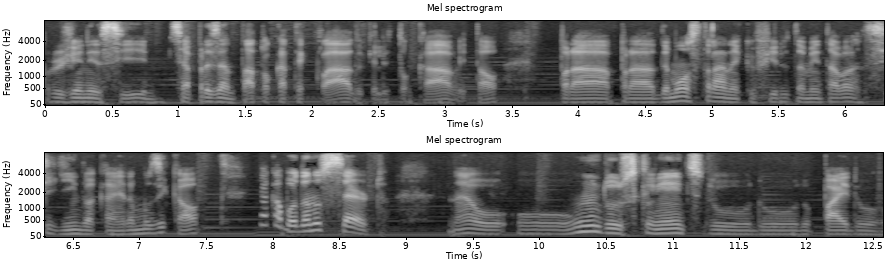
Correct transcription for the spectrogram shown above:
pro Genesi se apresentar, tocar teclado, que ele tocava e tal, para demonstrar né, que o filho também estava seguindo a carreira musical. E acabou dando certo. Né? O, o um dos clientes do, do, do pai do,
